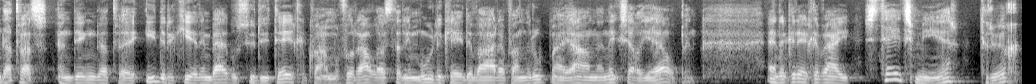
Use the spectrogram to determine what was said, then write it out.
Dat was een ding dat we iedere keer in Bijbelstudie tegenkwamen. Vooral als er in moeilijkheden waren: van roep mij aan en ik zal je helpen. En dan kregen wij steeds meer terug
